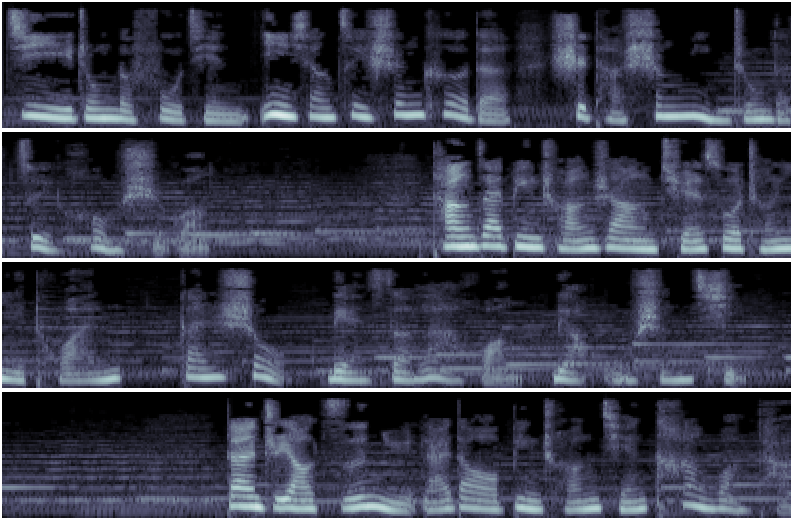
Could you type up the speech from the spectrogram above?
记忆中的父亲，印象最深刻的是他生命中的最后时光。躺在病床上，蜷缩成一团，干瘦，脸色蜡黄，了无生气。但只要子女来到病床前看望他，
